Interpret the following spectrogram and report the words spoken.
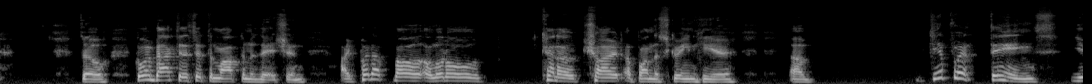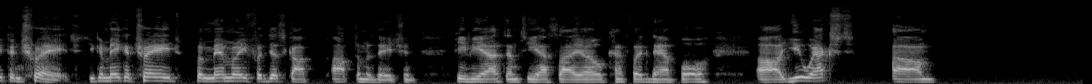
So going back to the system optimization, I put up a, a little kind of chart up on the screen here of different things you can trade. You can make a trade for memory for disk op optimization, PVS, MCSIO, for example. Uh, UX, um,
